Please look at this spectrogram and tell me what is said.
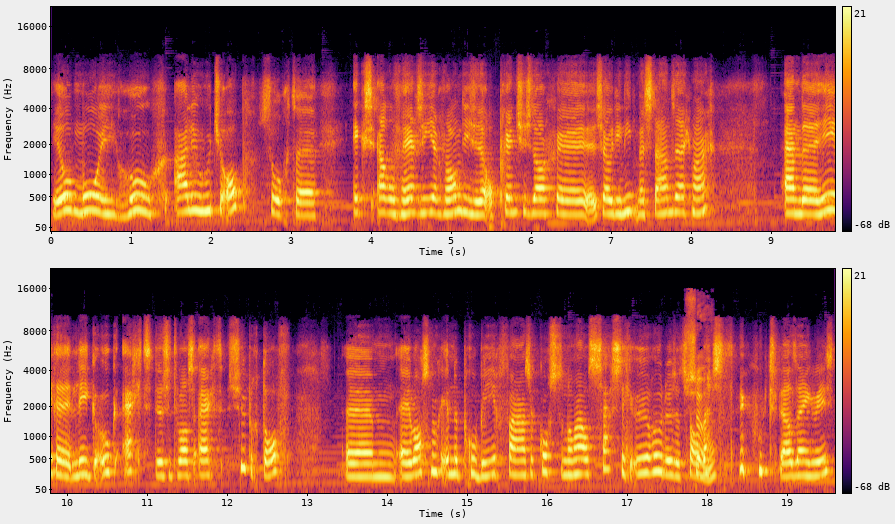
heel mooi hoog aluhoedje op. Een soort eh, XL-versie ervan. Die ze op Prinsjesdag eh, zou die niet meer staan, zeg maar. En de heren leken ook echt. Dus het was echt super tof. Ehm, hij was nog in de probeerfase. Kostte normaal 60 euro. Dus het zal Zo. best een goed spel zijn geweest.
